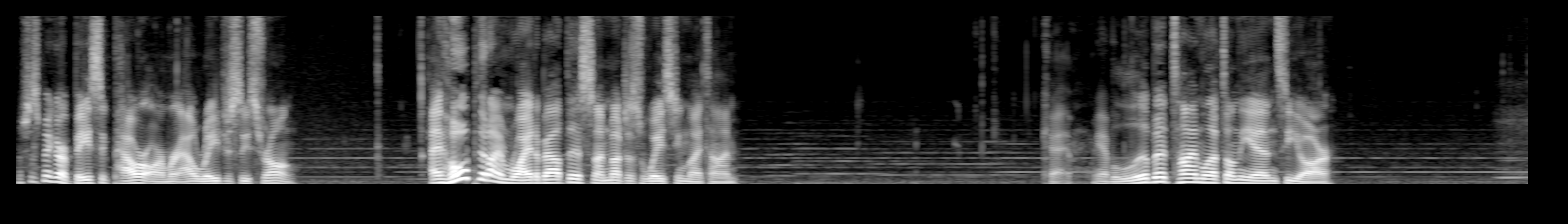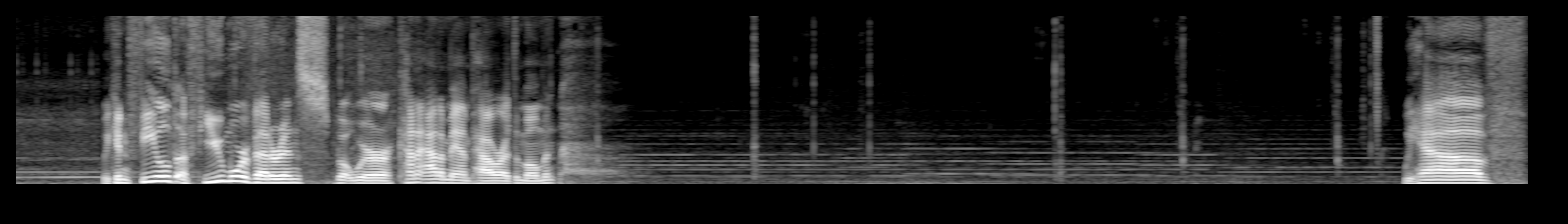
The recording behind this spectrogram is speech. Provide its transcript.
Let's just make our basic power armor outrageously strong. I hope that I'm right about this and I'm not just wasting my time. Okay, we have a little bit of time left on the NCR. We can field a few more veterans, but we're kind of out of manpower at the moment. We have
